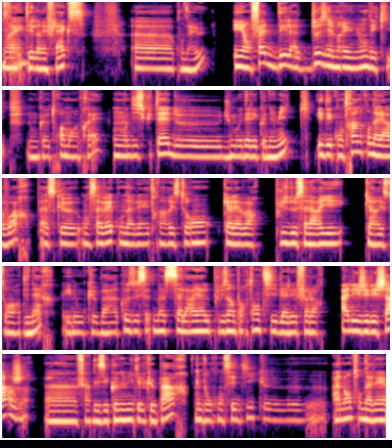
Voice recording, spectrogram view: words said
Ça a Ouais. été le réflexe euh, qu'on a eu. Et en fait, dès la deuxième réunion d'équipe, donc euh, trois mois après, on discutait de, du modèle économique et des contraintes qu'on allait avoir parce que on savait qu'on allait être un restaurant qui allait avoir plus de salariés qu'un restaurant ordinaire. Et donc, bah, à cause de cette masse salariale plus importante, il allait falloir alléger les charges, euh, faire des économies quelque part. Donc, on s'est dit que euh, à Nantes, on allait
